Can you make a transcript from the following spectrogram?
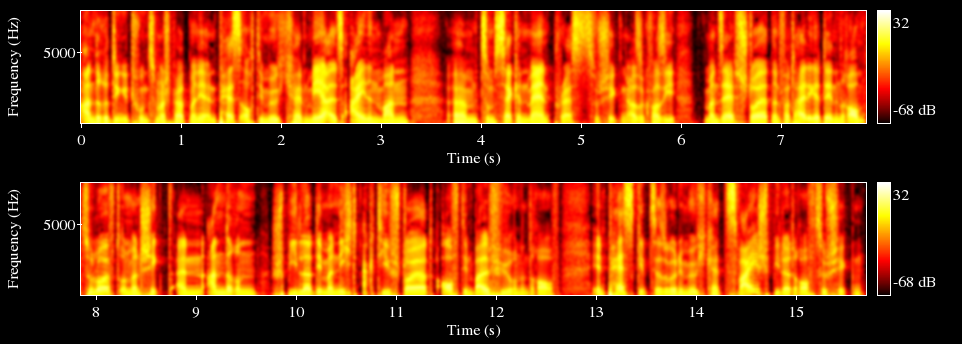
andere Dinge tun. Zum Beispiel hat man ja in PES auch die Möglichkeit, mehr als einen Mann ähm, zum Second Man Press zu schicken. Also quasi, man selbst steuert einen Verteidiger, der in den Raum zuläuft und man schickt einen anderen Spieler, den man nicht aktiv steuert, auf den Ballführenden drauf. In PES gibt es ja sogar die Möglichkeit, zwei Spieler drauf zu schicken.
